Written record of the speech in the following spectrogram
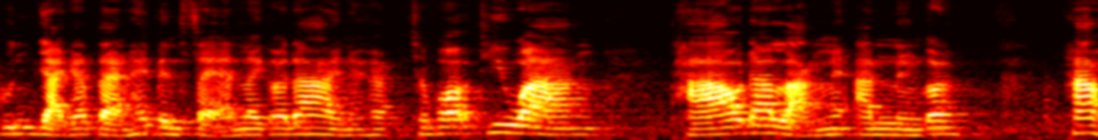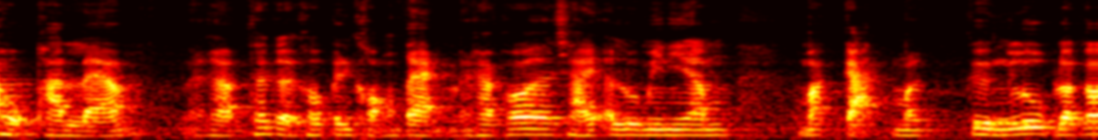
คุณอยากจะแต่งให้เป็นแสนอะไรก็ได้นะครับ เฉพาะที่วางเท้าด้านหลังเนี่ยอันหนึ่งก็ห้าหกพันแล้วนะครับถ้าเกิดเขาเป็นของแต่งนะครับเขาจะใช้อลูมิเนียม มากัดมากึงรูปแล้วก็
